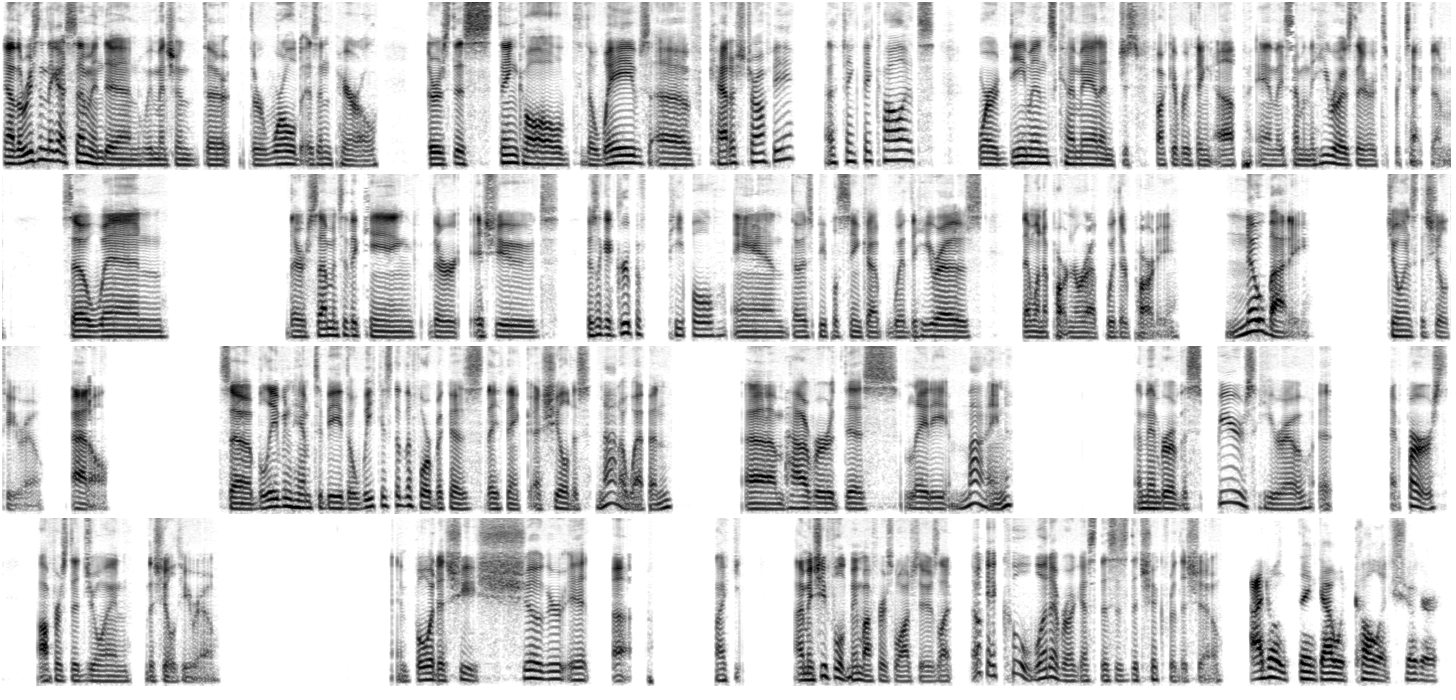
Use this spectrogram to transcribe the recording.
Now the reason they got summoned in, we mentioned their their world is in peril. There's this thing called the waves of catastrophe, I think they call it, where demons come in and just fuck everything up and they summon the heroes there to protect them. So when they're summoned to the king, they're issued there's like a group of people and those people sync up with the heroes that want to partner up with their party. Nobody joins the shield hero at all. So, believing him to be the weakest of the four because they think a shield is not a weapon. Um, however, this lady, Myne, a member of the Spears hero at, at first, offers to join the shield hero. And boy, does she sugar it up. Like, I mean, she fooled me my first watch through. It was like, okay, cool, whatever. I guess this is the chick for the show. I don't think I would call it sugar.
